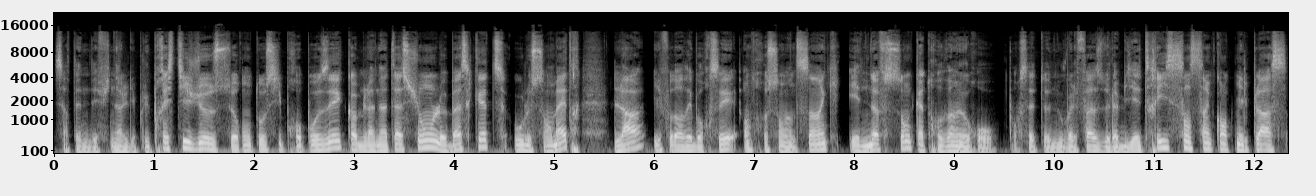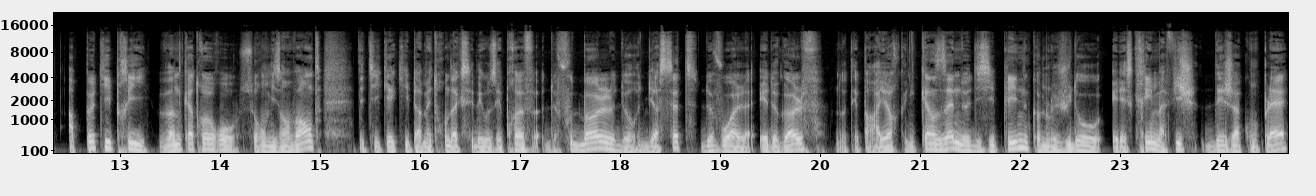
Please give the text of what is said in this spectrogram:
Certaines des finales les plus prestigieuses seront aussi proposées comme la natation, le basket ou le 100 mètres. Là, il faudra débourser entre 125 et 980 euros. Pour cette nouvelle phase de la billetterie, 150 000 places à petit prix, 24 euros, seront mises en vente. Des tickets qui permettront d'accéder aux épreuves de football, de rugby à 7, de voile et de golf. Notez par ailleurs qu'une quinzaine de disciplines comme le judo et l'escrime affichent déjà complet.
